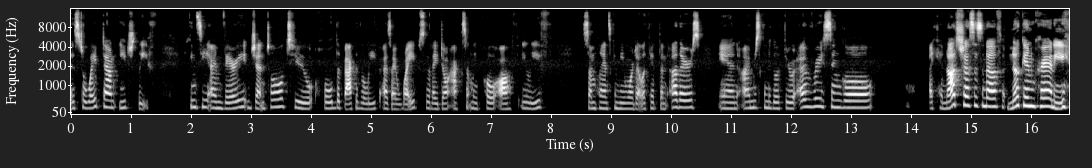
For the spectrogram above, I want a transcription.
is to wipe down each leaf. You can see I'm very gentle to hold the back of the leaf as I wipe so that I don't accidentally pull off a leaf. Some plants can be more delicate than others, and I'm just going to go through every single I cannot stress this enough, nook and cranny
